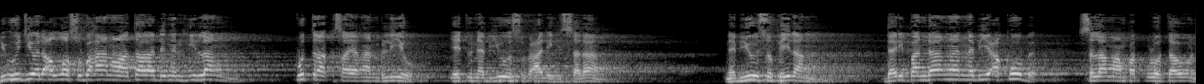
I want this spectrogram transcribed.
diuji oleh Allah Subhanahu wa taala dengan hilang putra kesayangan beliau yaitu Nabi Yusuf alaihi salam. Nabi Yusuf hilang dari pandangan Nabi Yakub selama 40 tahun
